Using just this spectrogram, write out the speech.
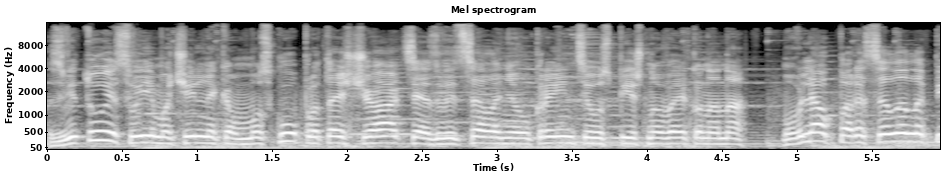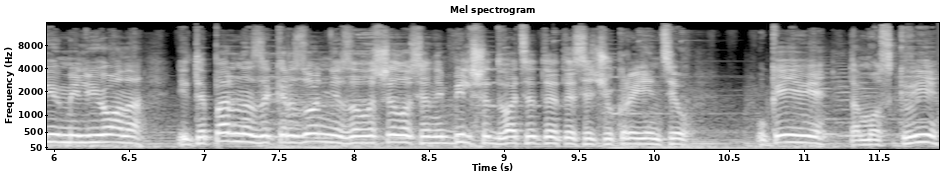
звітує своїм очільникам в Москву про те, що акція з відселення українців успішно виконана. Мовляв, переселили півмільйона, і тепер на Закерзонні залишилося не більше 20 тисяч українців. У Києві та Москві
